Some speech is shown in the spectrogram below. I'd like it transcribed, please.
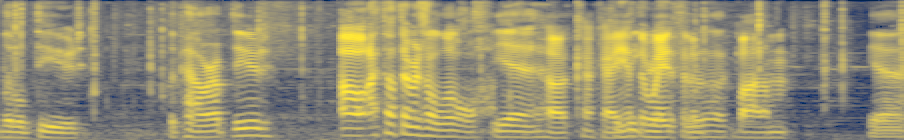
little dude, the power up dude. Oh, I thought there was a little Yeah. hook. Okay, It'd you have to wait for for the the hook. bottom. Yeah.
